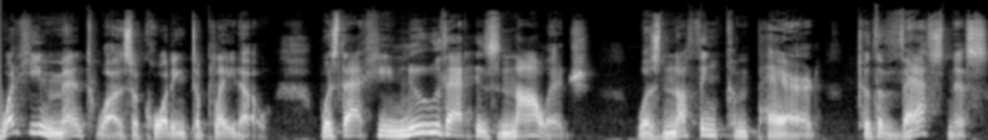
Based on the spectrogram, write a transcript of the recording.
What he meant was, according to Plato, was that he knew that his knowledge was nothing compared to the vastness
